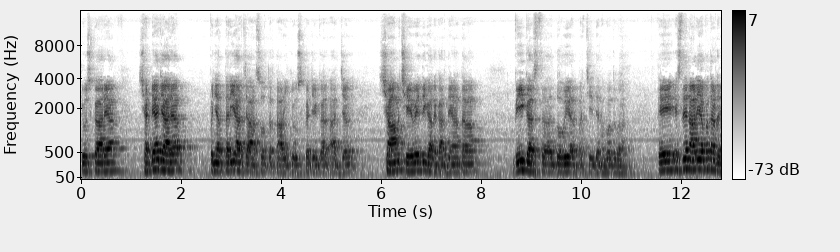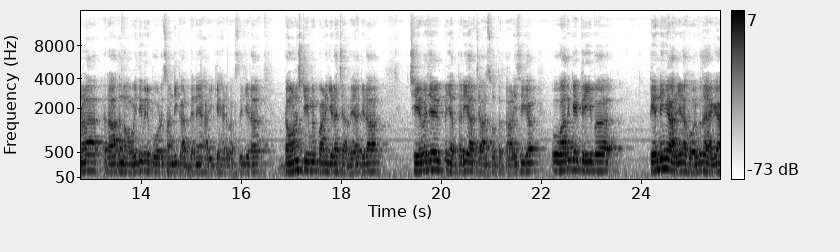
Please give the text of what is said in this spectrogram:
ਕਿਊਸਕ ਆ ਰਿਹਾ, ਛੱਡਿਆ ਜਾ ਰਿਹਾ 75443 ਕਿਊਸਕ, ਜੇਕਰ ਅੱਜ ਸ਼ਾਮ 6 ਵਜੇ ਦੀ ਗੱਲ ਕਰਦੇ ਆ ਤਾਂ 20 ਅਗਸਤ 2025 ਦਿਨ ਬੁੱਧਵਾਰ। ਤੇ ਇਸ ਦੇ ਨਾਲ ਹੀ ਆਪਾਂ ਤੁਹਾਡੇ ਨਾਲ ਰਾਤ 9 ਵਜੇ ਦੀ ਵੀ ਰਿਪੋਰਟ ਸਾਂਝੀ ਕਰਦੇ ਨੇ ਹਰੀਕੇ ਹੈਡਵਰਕਸ ਦੀ, ਜਿਹੜਾ ਡਾਊਨ ਸਟ੍ਰੀਮ ਪਾਣੀ ਜਿਹੜਾ ਚੱਲ ਰਿਹਾ, ਜਿਹੜਾ 6 ਵਜੇ 75443 ਸੀਗਾ, ਉਹ ਵੱਧ ਕੇ ਕਰੀਬ 3000 ਜਿਹੜਾ ਹੋਰ ਵਧਾਇਆ ਗਿਆ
